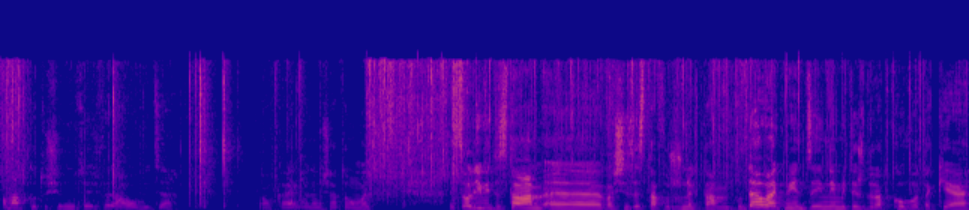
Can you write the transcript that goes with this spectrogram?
o matko, tu się mi coś wylało, widzę. Ok, będę musiała to umyć. Z Oliwii dostałam e, właśnie zestaw różnych tam pudełek, między innymi też dodatkowo takie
